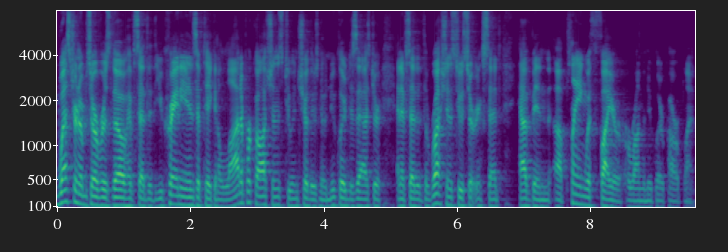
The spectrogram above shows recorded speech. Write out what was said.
Western observers, though, have said that the Ukrainians have taken a lot of precautions to ensure there's no nuclear disaster and have said that the Russians, to a certain extent, have been uh, playing with fire around the nuclear power plant.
